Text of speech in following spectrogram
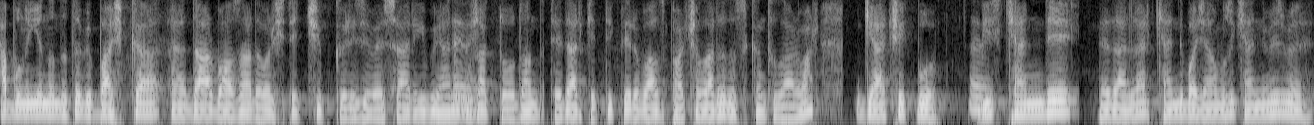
Ha bunun yanında tabii başka e, darbazlar da var işte çip krizi vesaire gibi yani Evet. uzak doğudan tedarik ettikleri bazı parçalarda da sıkıntılar var. Gerçek bu. Evet. Biz kendi ne derler kendi bacağımızı kendimiz mi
